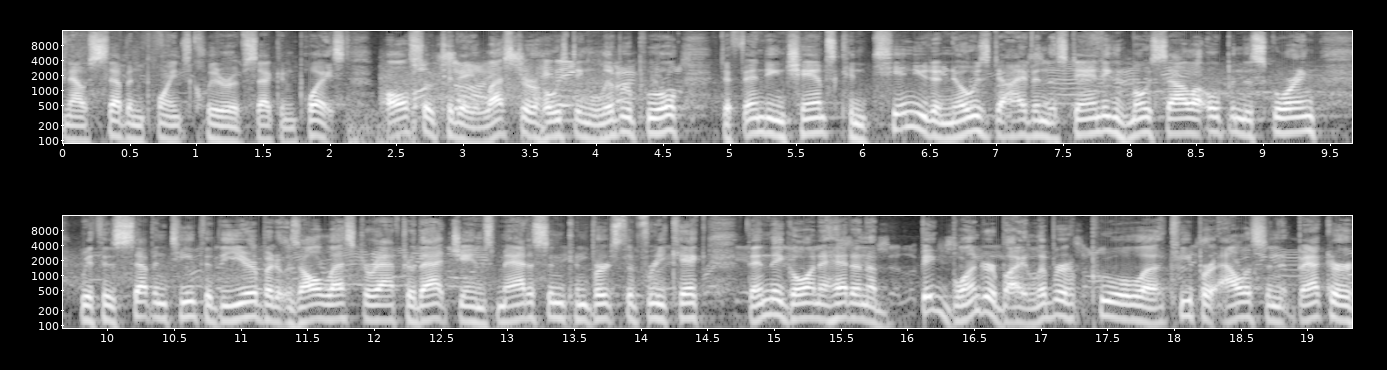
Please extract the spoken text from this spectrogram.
now seven points clear of second place. Also today, Leicester hosting Liverpool. Defending champs continue to nosedive in the standings. Mo Salah opened the scoring with his 17th of the year, but it was all Leicester after that. James Maddison converts the free kick. Then they go on ahead on a big blunder by Liverpool uh, keeper Alisson Becker.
